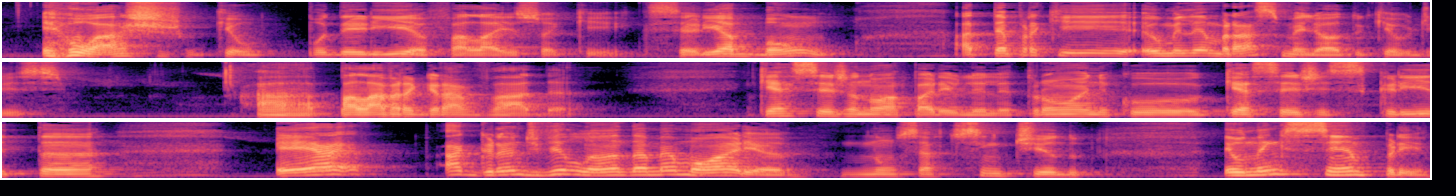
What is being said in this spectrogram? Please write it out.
eu acho que eu poderia falar isso aqui, que seria bom até para que eu me lembrasse melhor do que eu disse. A palavra gravada, quer seja no aparelho eletrônico, quer seja escrita, é a grande vilã da memória, num certo sentido. Eu nem sempre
